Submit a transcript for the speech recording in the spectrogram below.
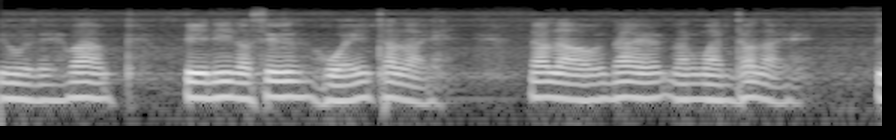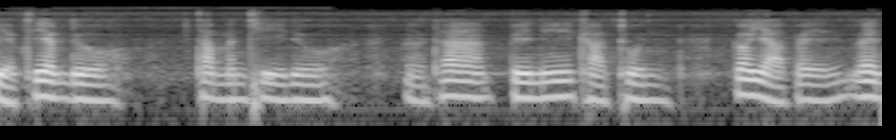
ดูเลยว่าปีนี้เราซื้อหวยเท่าไหร่ แล้วเราได้รางวัลเท่าไหร่ เปรียบเทียบดูทำบัญชีดูถ้าปีนี้ขาดทุนก็อย่าไปเล่น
